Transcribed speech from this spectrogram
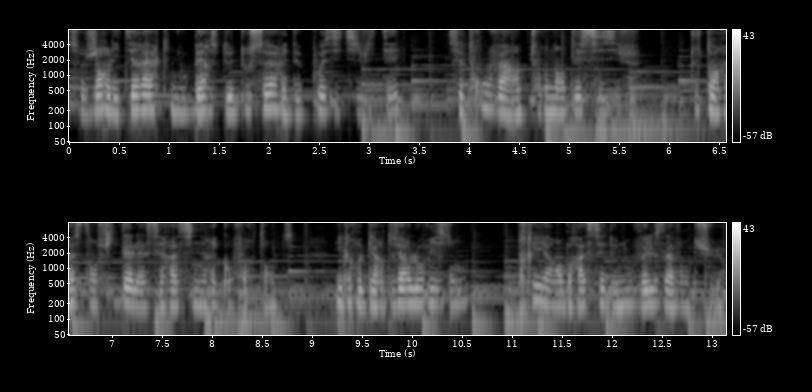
ce genre littéraire qui nous berce de douceur et de positivité, se trouve à un tournant décisif. Tout en restant fidèle à ses racines réconfortantes, il regarde vers l'horizon, prêt à embrasser de nouvelles aventures.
